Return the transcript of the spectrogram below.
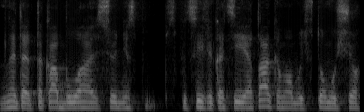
знаєте, така була сьогодні специфіка цієї атаки, мабуть, в тому, що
